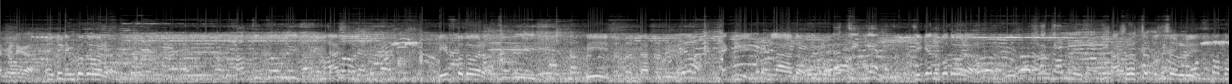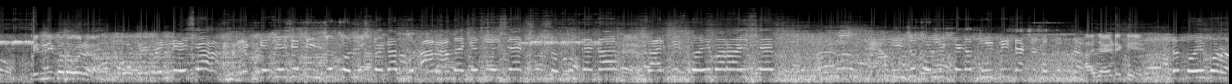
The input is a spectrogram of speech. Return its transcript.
আশি টাকা। এটা ডিম কত করে? সাতশো কত করে? বিশ। চারশো এটা চিকেন চিকেন কত করে? সাতশো চল্লিশ। সাতশো কত করে? তিনশো চল্লিশ টাকা আর আধা কেজি একশো সত্তর টাকা। হ্যাঁ। চার পিস দই বড়া তিনশো চল্লিশ টাকা দুই পিস একশো সত্তর টাকা। আচ্ছা এটা কি? এটা দই বড়া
